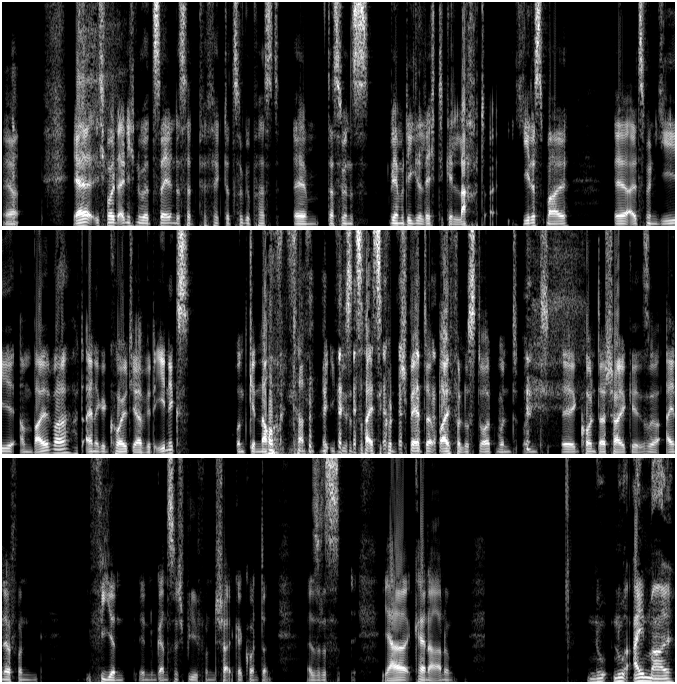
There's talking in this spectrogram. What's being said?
Ja. Ja, ich wollte eigentlich nur erzählen, das hat perfekt dazu gepasst, ähm, dass wir uns, wir haben regelrecht gelacht. Jedes Mal, äh, als Meunier am Ball war, hat einer gekeult, ja, wird eh nix. Und genau dann, irgendwie so zwei Sekunden später, Ballverlust Dortmund und äh, Konter Schalke, so einer von vieren in dem ganzen Spiel von Schalker Kontern. Also das, ja, keine Ahnung. Nur, nur einmal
